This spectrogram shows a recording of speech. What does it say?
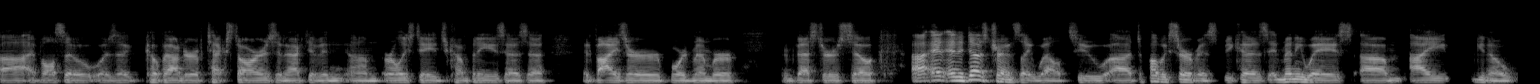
Uh, I've also was a co-founder of TechStars and active in um, early stage companies as a advisor, board member, investors. So, uh, and, and it does translate well to uh, to public service because in many ways, um, I you know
